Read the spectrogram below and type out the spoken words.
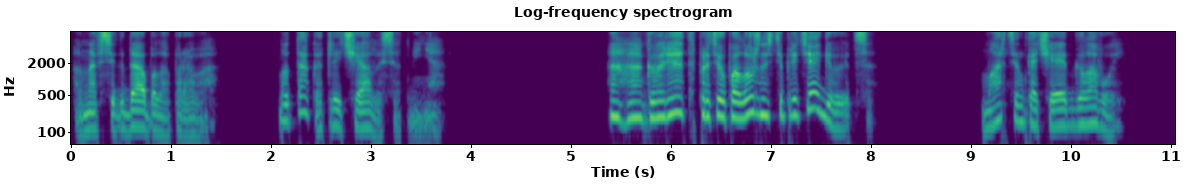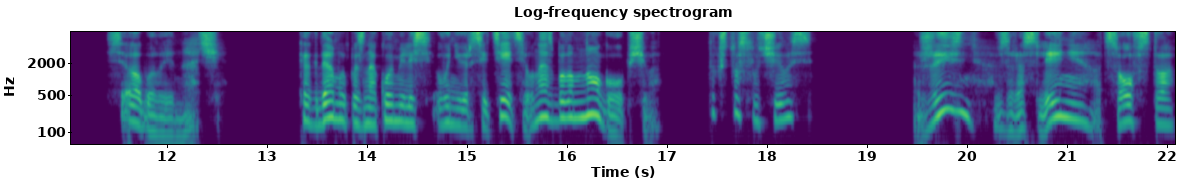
Она всегда была права, но так отличалась от меня. «Ага, говорят, противоположности притягиваются». Мартин качает головой. Все было иначе. Когда мы познакомились в университете, у нас было много общего. Так что случилось? Жизнь, взросление, отцовство.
